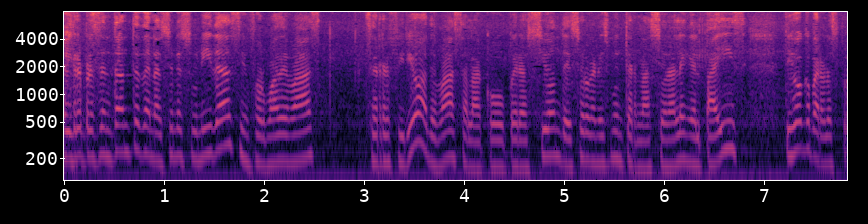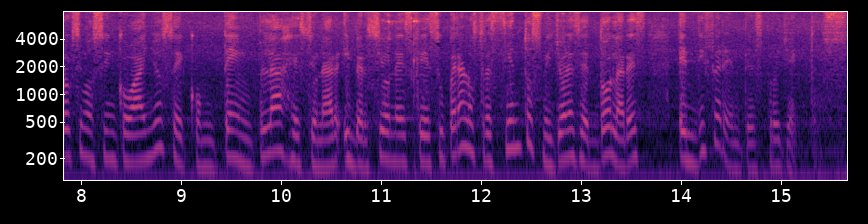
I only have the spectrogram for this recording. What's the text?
El representante de Naciones Unidas informó además se refirió además a la cooperación de ese organismo internacional en el país. Dijo que para los próximos cinco años se contempla gestionar inversiones que superan los 300 millones de dólares en diferentes proyectos.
